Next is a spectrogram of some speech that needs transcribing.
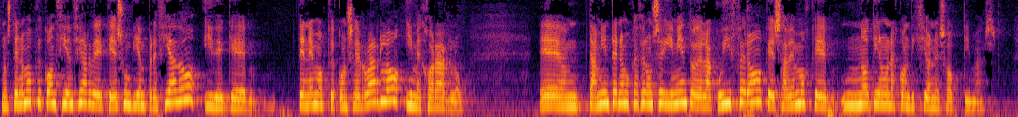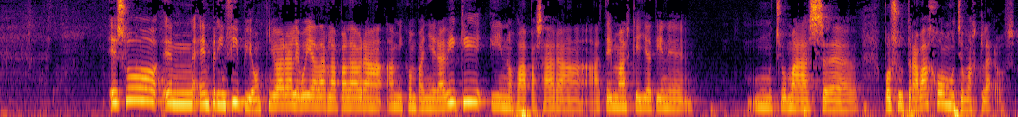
Nos tenemos que concienciar de que es un bien preciado y de que tenemos que conservarlo y mejorarlo. Eh, también tenemos que hacer un seguimiento del acuífero, que sabemos que no tiene unas condiciones óptimas. Eso en, principio. Yo ahora le voy a dar la palabra a mi compañera Vicky y nos va a pasar a, temas que ella tiene mucho más, eh, por su trabajo, mucho más claros.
